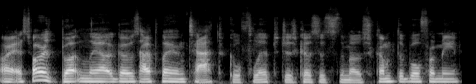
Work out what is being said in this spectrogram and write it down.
Alright, as far as button layout goes, I play in tactical flipped just because it's the most comfortable for me.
